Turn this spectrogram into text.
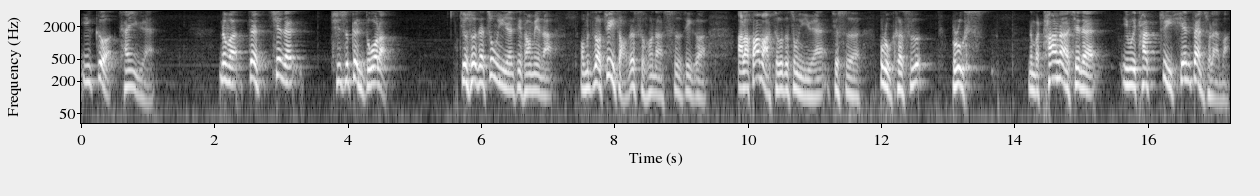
一个参议员。那么在现在其实更多了，就说在众议员这方面呢，我们知道最早的时候呢是这个阿拉巴马州的众议员，就是布鲁克斯。Brooks，那么他呢？现在因为他最先站出来嘛，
